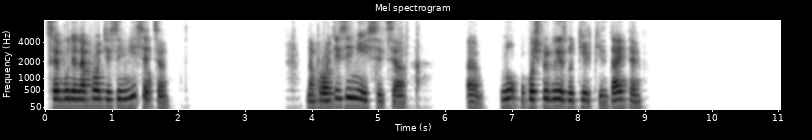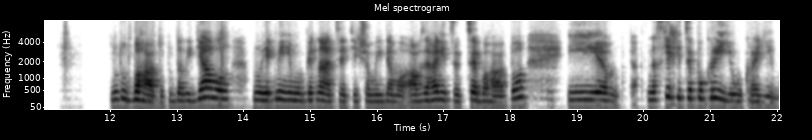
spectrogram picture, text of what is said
Це буде на протязі місяця. На протязі місяця. Е, Ну, хоч приблизну кількість дайте. Ну, тут багато. Тут дали дьявол, ну, як мінімум 15, якщо ми йдемо, а взагалі це, це багато. І е, наскільки це покриє Україну?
